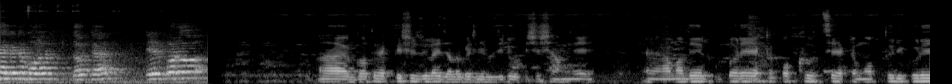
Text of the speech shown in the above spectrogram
জায়গাটা বলার দরকার। এরপরও গত একত্রিশে জুলাই জালকাঠি এলজিডি অফিসের সামনে আমাদের উপরে একটা পক্ষ হচ্ছে, একটা মব তৈরি করে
